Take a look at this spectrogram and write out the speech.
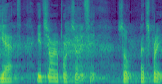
yet. It's your opportunity. So let's pray.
